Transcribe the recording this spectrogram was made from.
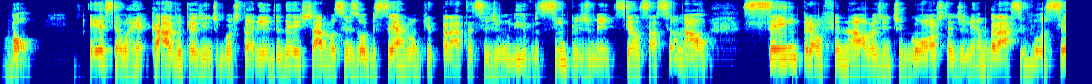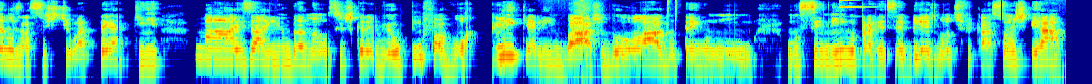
Bom, esse é o recado que a gente gostaria de deixar. Vocês observam que trata-se de um livro simplesmente sensacional. Sempre ao final a gente gosta de lembrar: se você nos assistiu até aqui, mas ainda não se inscreveu, por favor, clique ali embaixo. Do lado tem um, um sininho para receber as notificações. E ah,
